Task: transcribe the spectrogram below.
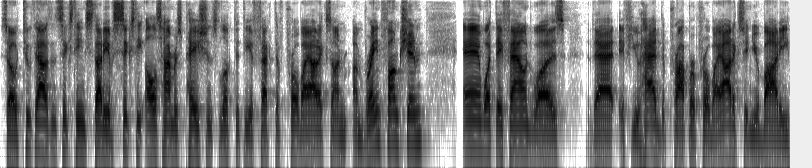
So, 2016 study of 60 Alzheimer's patients looked at the effect of probiotics on, on brain function, and what they found was that if you had the proper probiotics in your body,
